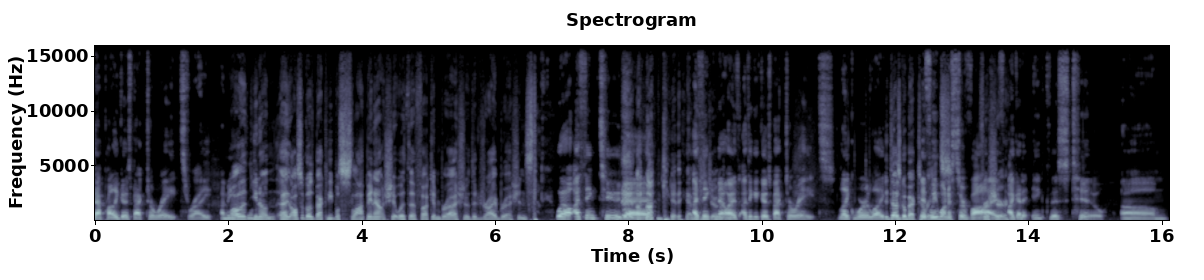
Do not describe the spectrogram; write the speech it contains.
that probably goes back to rates, right? I mean, well, you know, it also goes back to people slopping out shit with the fucking brush or the dry brush and stuff. Well, I think too that I'm kidding. I'm i think joking. no, I, I, think it goes back to rates. Like we're like it does go back to if rates, we want to survive, sure. I got to ink this too. Um,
